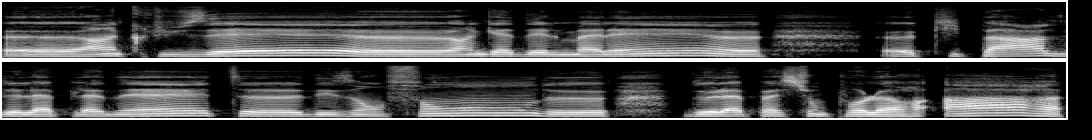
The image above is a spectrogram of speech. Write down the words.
euh, un Cluzet, euh, un euh, euh, qui parle de la planète, euh, des enfants, de de la passion pour leur art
